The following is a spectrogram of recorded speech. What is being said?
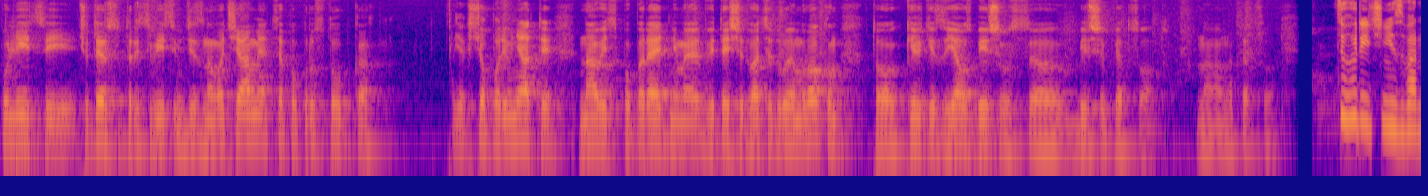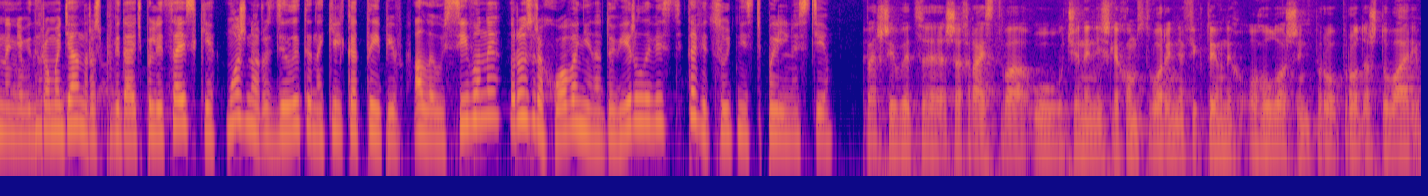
поліції, 438 дізнавачами, це по проступках. Якщо порівняти навіть з попередніми 2022 роком, то кількість заяв збільшилася більше 500 на, на 500. Цьогорічні звернення від громадян, розповідають поліцейські, можна розділити на кілька типів, але усі вони розраховані на довірливість та відсутність пильності. Перший вид це шахрайства у чиненні шляхом створення фіктивних оголошень про продаж товарів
